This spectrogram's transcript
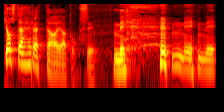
jos tämä herättää ajatuksia, niin, niin, niin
